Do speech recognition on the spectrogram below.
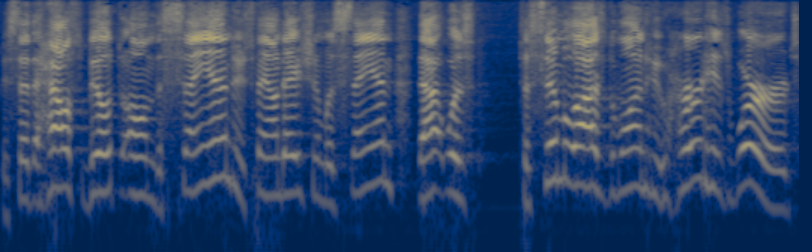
He said the house built on the sand, whose foundation was sand, that was to symbolize the one who heard his words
